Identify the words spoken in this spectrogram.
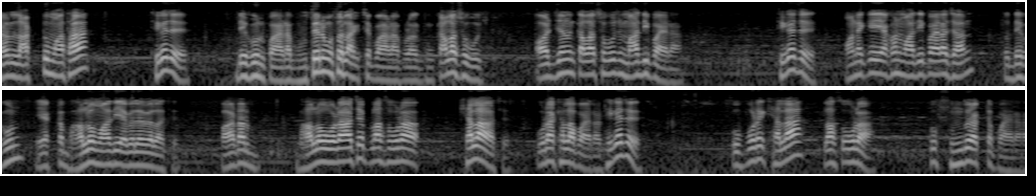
একদম লাট্টু মাথা, ঠিক আছে? দেখুন পায়রা, ভূতের মতো লাগছে পায়রা পুরো একদম, কালো সবুজ। অরিজিনাল কালো সবুজ মাদি পায়রা, ঠিক আছে? অনেকেই এখন মাদি পায়রা চান। তো দেখুন, এই একটা ভালো মাদি অ্যাভেলেবেল আছে। পাটার ভালো ওরা আছে প্লাস ওরা খেলা আছে। ওরা খেলা পায়রা, ঠিক আছে? উপরে খেলা প্লাস ওরা। খুব সুন্দর একটা পায়রা।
